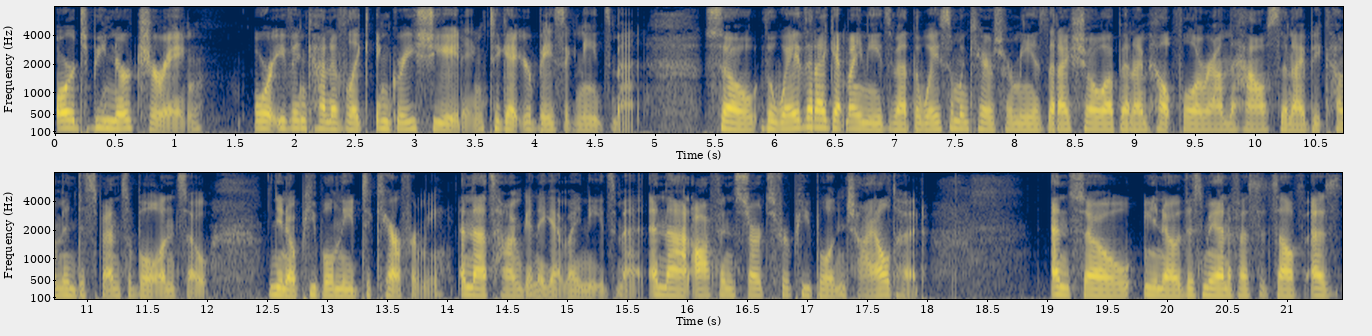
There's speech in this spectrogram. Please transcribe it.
or to be nurturing or even kind of like ingratiating to get your basic needs met. So, the way that I get my needs met, the way someone cares for me is that I show up and I'm helpful around the house and I become indispensable. And so, you know, people need to care for me. And that's how I'm going to get my needs met. And that often starts for people in childhood. And so, you know, this manifests itself as,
